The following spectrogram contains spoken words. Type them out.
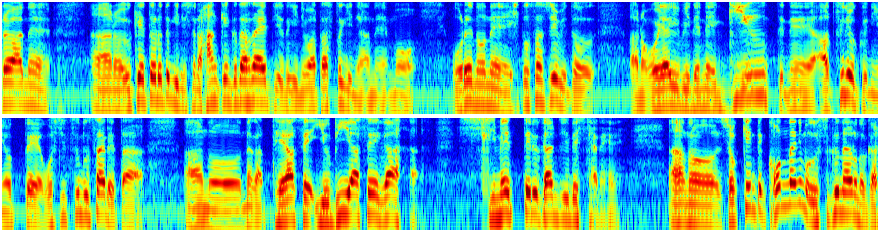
れはねあの受け取る時にその半券くださいっていう時に渡す時にはねもう俺のね人差し指とあの親指でねギューってね圧力によって押しつぶされたあのなんか手汗指汗が 湿ってる感じでしたね。あの食券ってこんなにも薄くなるのか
